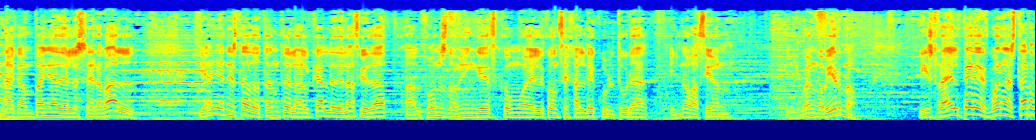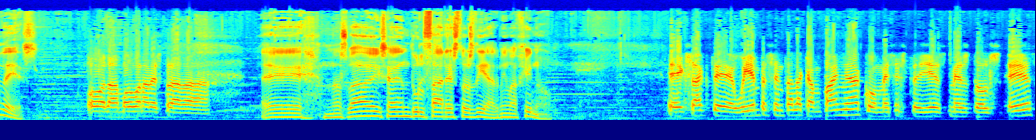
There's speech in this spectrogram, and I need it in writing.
una campaña del Cerval. Y hayan estado tanto el alcalde de la ciudad, Alfonso Domínguez, como el concejal de Cultura, Innovación y Buen Gobierno. Israel Pérez, buenas tardes. Hola, muy buena vesprada. Eh, nos vais a endulzar estos días, me imagino. Exacte, avui hem presentat la campanya Com més estrellers, més dolç és.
